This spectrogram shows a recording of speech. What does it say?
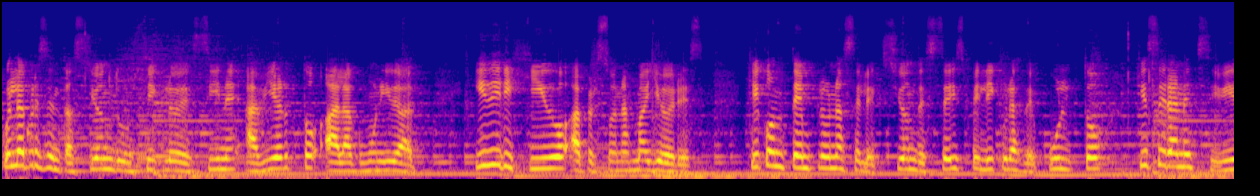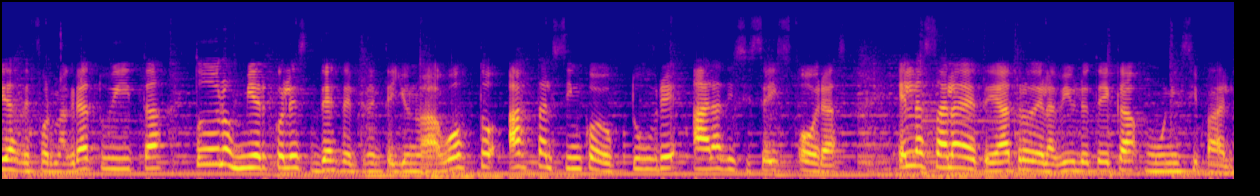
con la presentación de un ciclo de cine abierto a la comunidad y dirigido a personas mayores, que contempla una selección de seis películas de culto que serán exhibidas de forma gratuita todos los miércoles desde el 31 de agosto hasta el 5 de octubre a las 16 horas en la sala de teatro de la Biblioteca Municipal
